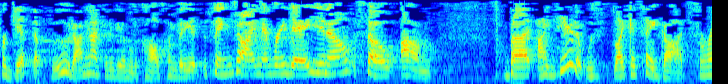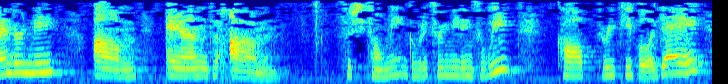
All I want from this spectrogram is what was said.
forget the food. I'm not going to be able to call somebody at the same time every day, you know. So um but I did. It was like I say God surrendered me. Um and um, so she told me, go to three meetings a week, call three people a day,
